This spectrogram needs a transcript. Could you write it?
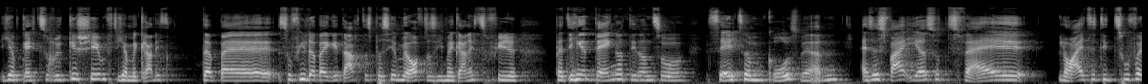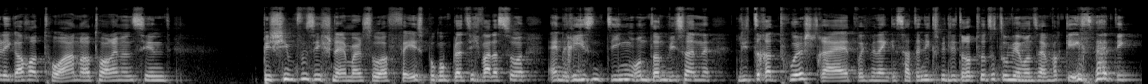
Ich habe gleich zurückgeschimpft. Ich habe mir gar nicht dabei, so viel dabei gedacht. Das passiert mir oft, dass ich mir gar nicht so viel bei Dingen denke und die dann so seltsam groß werden. Also es war eher so zwei Leute, die zufällig auch Autoren, Autorinnen sind, beschimpfen sich schnell mal so auf Facebook und plötzlich war das so ein Riesending und dann wie so ein Literaturstreit, wo ich mir denke, es hat ja nichts mit Literatur zu tun, wir haben uns einfach gegenseitig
